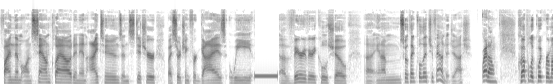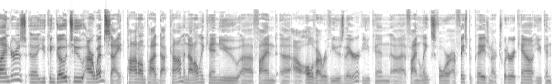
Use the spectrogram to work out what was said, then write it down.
find them on SoundCloud and in iTunes and Stitcher by searching for Guys We. A very, very cool show. Uh, and I'm so thankful that you found it, Josh. Right on. Couple of quick reminders. Uh, you can go to our website, podonpod.com, and not only can you uh, find uh, our, all of our reviews there, you can uh, find links for our Facebook page and our Twitter account. You can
